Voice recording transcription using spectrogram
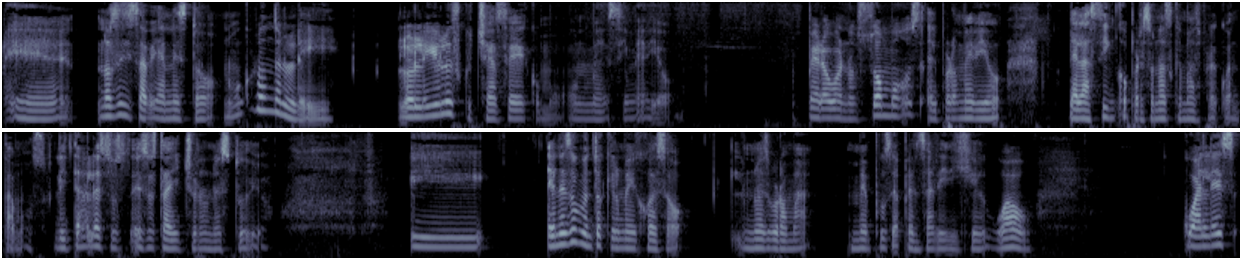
eh, no sé si sabían esto, no me acuerdo dónde lo leí. Lo leí y lo escuché hace como un mes y medio. Pero bueno, somos el promedio de las cinco personas que más frecuentamos. Literal, eso, eso está dicho en un estudio. Y en ese momento que él me dijo eso, no es broma, me puse a pensar y dije, wow, ¿cuáles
